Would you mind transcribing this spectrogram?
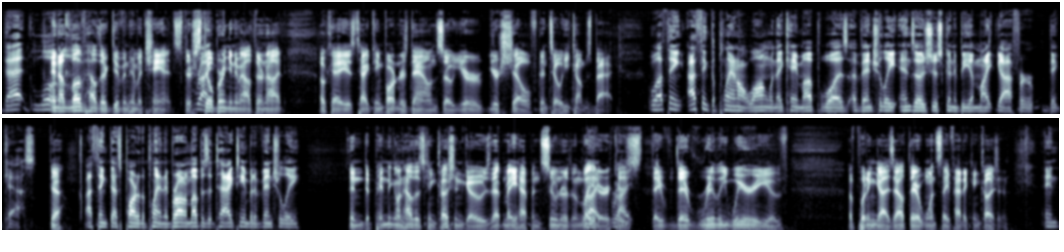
That look. And I love how they're giving him a chance. They're still bringing him out. They're not okay. His tag team partner's down, so you're you're shelved until he comes back. Well, I think I think the plan all along when they came up was eventually Enzo's just going to be a mic guy for Big Cass. Yeah. I think that's part of the plan. They brought him up as a tag team, but eventually, And depending on how this concussion goes, that may happen sooner than Right, later right. they they're really weary of of putting guys out there once they've had a concussion. And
